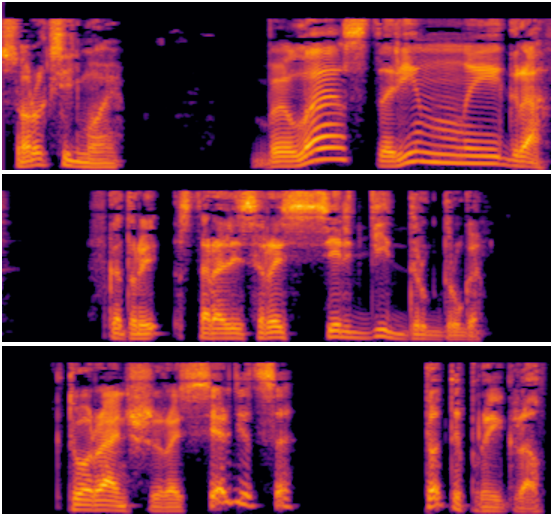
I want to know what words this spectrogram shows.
47. Была старинная игра, в которой старались рассердить друг друга. Кто раньше рассердится, тот и проиграл.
